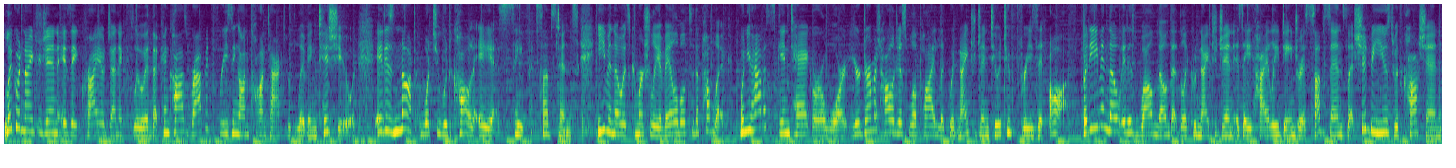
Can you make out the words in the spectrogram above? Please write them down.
Liquid nitrogen is a cryogenic fluid that can cause rapid freezing on contact with living tissue. It is not what you would call a safe substance, even though it's commercially available to the public. When you have a skin tag or a wart, your dermatologist will apply liquid nitrogen to it to freeze it off. But even though it is well known that liquid nitrogen is a highly dangerous substance that should be used with caution,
